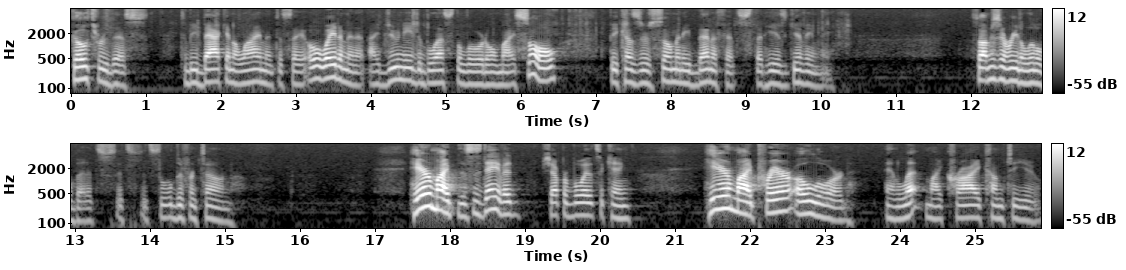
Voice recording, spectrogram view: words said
go through this to be back in alignment to say, oh, wait a minute, I do need to bless the Lord, oh my soul, because there's so many benefits that he is giving me. So I'm just going to read a little bit. It's, it's, it's a little different tone. Hear my, this is David, shepherd boy that's a king. Hear my prayer, O Lord, and let my cry come to you.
